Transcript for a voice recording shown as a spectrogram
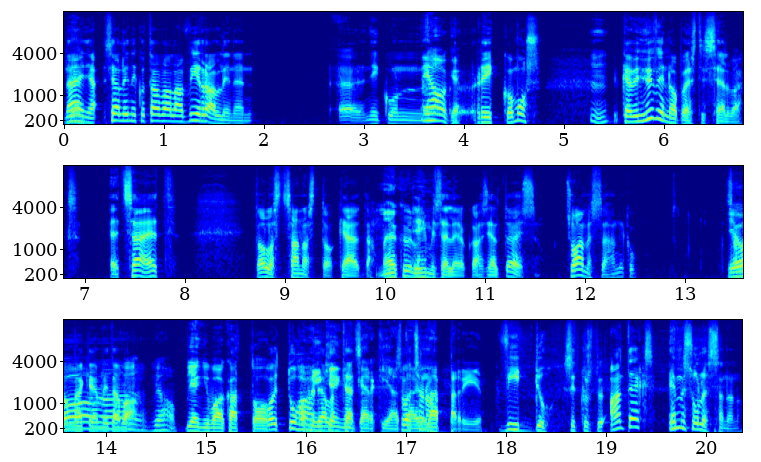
Näin, ja, ja se oli niinku tavallaan virallinen äh, niinku, rikkomus. Mm. Kävi hyvin nopeasti selväksi, että sä et tuollaista sanastoa käytä no, ihmiselle, joka on siellä töissä. Suomessahan niin kuin, Joo, melkein no, mitä vaan. Joo, jengi vaan katsoo Voit tuhahdella kengänkärkiä tai sanoa, läppäriä. Viddu. Sitten kun anteeksi, emme sulle sanonut.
